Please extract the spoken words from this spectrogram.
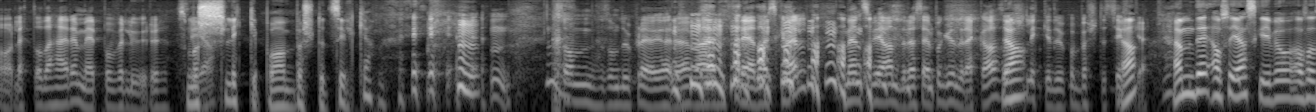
og lett. Og det her er mer på velur Som å slikke på børstet silke. som, som du pleier å gjøre hver fredagskveld. Mens vi andre ser på gullrekka, så Ja. slikker du på børstet silke. ja, men det, altså jeg skriver jo altså,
